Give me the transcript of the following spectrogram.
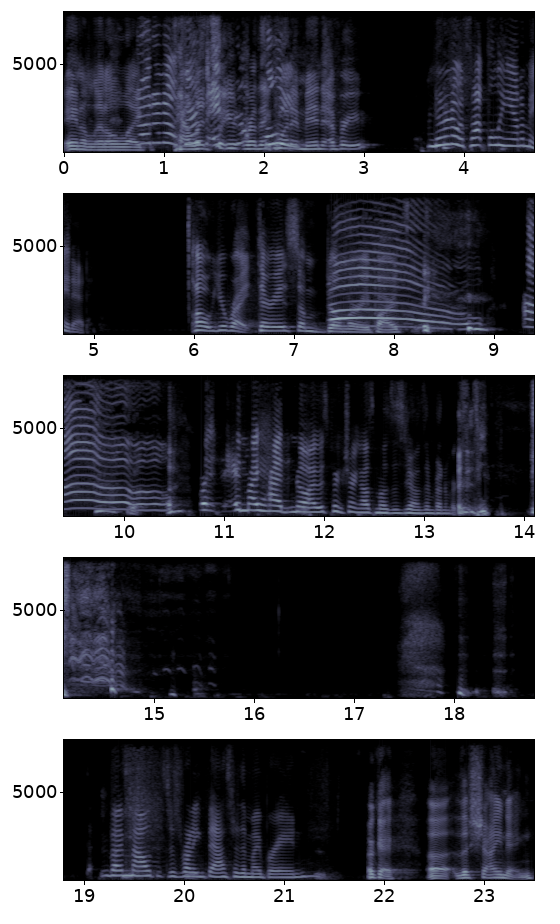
in a little like No, no, no, pallet there's- suit where they fully- put him in every. no, no, no, it's not fully animated. Oh, you're right. There is some Bill Murray parts. Oh, oh. But in my head, no, I was picturing Osmosis Jones in front of a my mouth is just running faster than my brain. okay. Uh, The Shining.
